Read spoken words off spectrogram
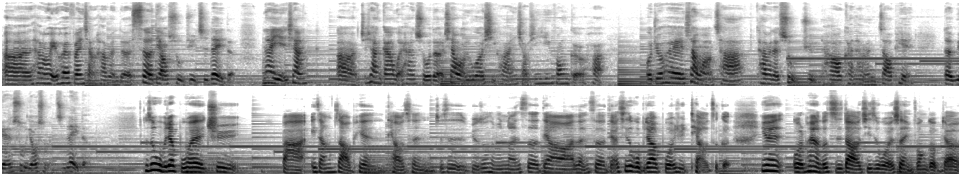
呃，他们也会分享他们的色调数据之类的。那也像。呃，就像刚刚伟汉说的，像我如果喜欢小清新风格的话，我就会上网查他们的数据，然后看他们照片的元素有什么之类的。可是我比较不会去把一张照片调成，就是比如说什么暖色调啊、冷色调，其实我比较不会去调这个，因为我的朋友都知道，其实我的摄影风格比较。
